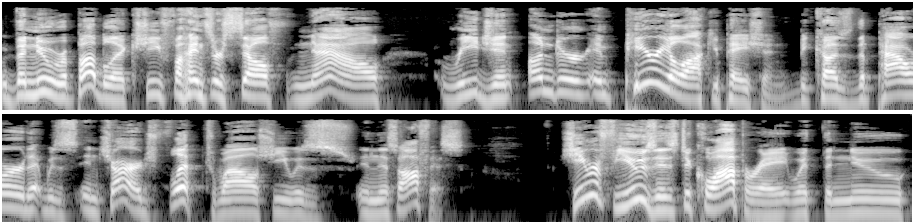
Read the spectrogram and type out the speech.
the New Republic, she finds herself now regent under imperial occupation because the power that was in charge flipped while she was in this office. She refuses to cooperate with the new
